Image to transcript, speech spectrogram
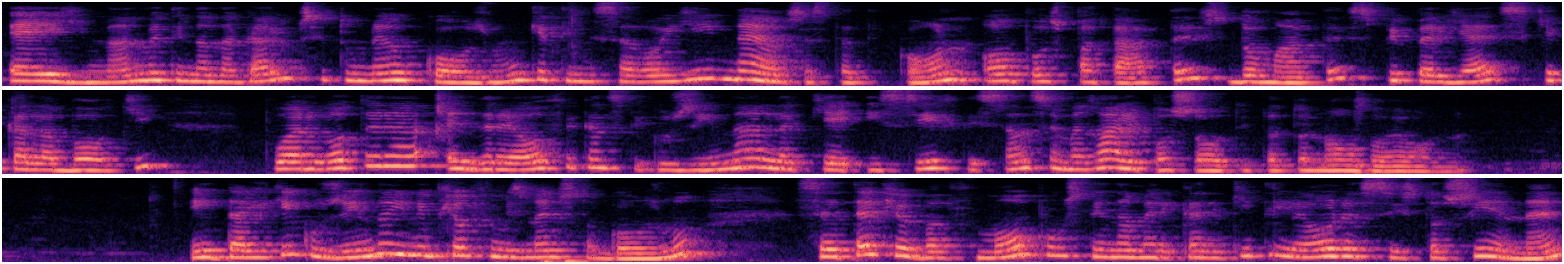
έγιναν με την ανακάλυψη του νέου κόσμου και την εισαγωγή νέων συστατικών όπως πατάτες, ντομάτες, πιπεριές και καλαμπόκι που αργότερα εδραιώθηκαν στην κουζίνα αλλά και εισήχθησαν σε μεγάλη ποσότητα τον 8ο αιώνα. Η Ιταλική κουζίνα είναι η πιο φημισμένη στον κόσμο σε τέτοιο βαθμό που στην Αμερικανική τηλεόραση στο CNN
